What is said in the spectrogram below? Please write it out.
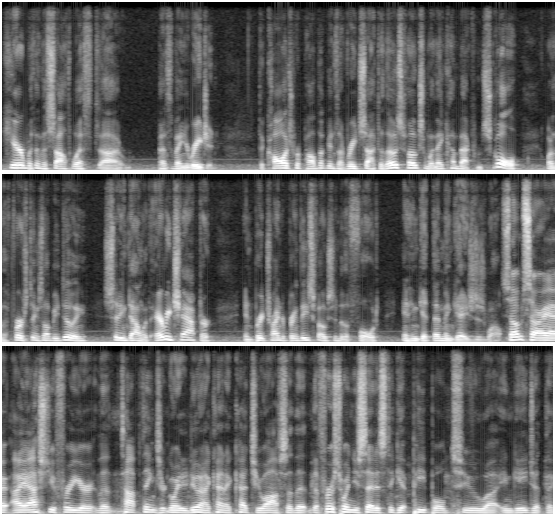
here within the Southwest uh, Pennsylvania region. The college Republicans, I've reached out to those folks, and when they come back from school, one of the first things I'll be doing, sitting down with every chapter and br- trying to bring these folks into the fold and get them engaged as well. So I'm sorry, I, I asked you for your the top things you're going to do, and I kind of cut you off. So the, the first one you said is to get people to uh, engage at the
